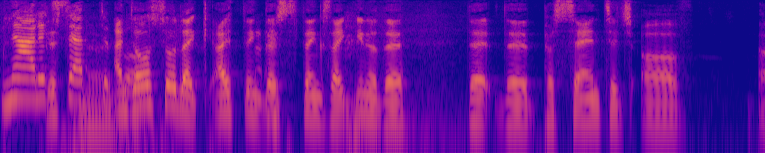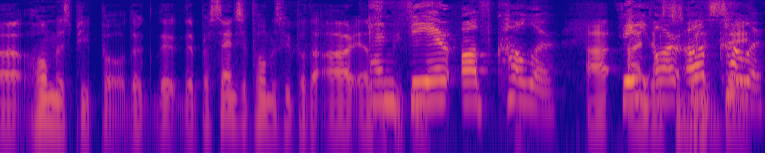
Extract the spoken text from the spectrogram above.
Not This- acceptable. And also, like I think there's things like you know the the the percentage of uh, homeless people, the, the the percentage of homeless people that are LGBT. and they're of color. Uh, they and I was are of say, color.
